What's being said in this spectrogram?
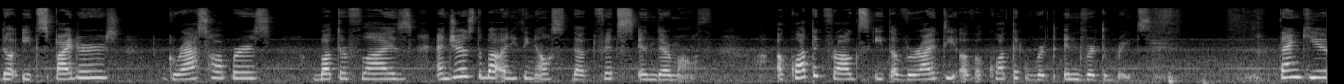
They'll eat spiders, grasshoppers, butterflies, and just about anything else that fits in their mouth. Aquatic frogs eat a variety of aquatic invertebrates. Thank you.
